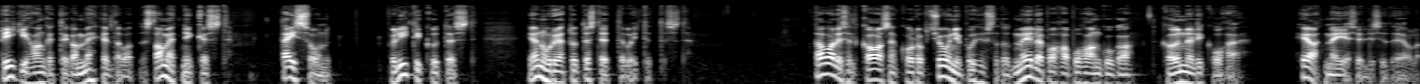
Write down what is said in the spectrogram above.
riigihangetega mehkeldavatest ametnikest, täissoonud poliitikutest ja nurjatutest ettevõtjatest. tavaliselt kaasneb korruptsiooni põhjustatud meelepahapuhanguga ka õnnelik ohe. hea, et meie sellised ei ole.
